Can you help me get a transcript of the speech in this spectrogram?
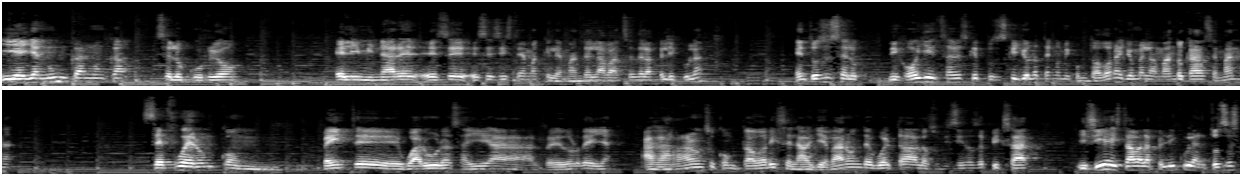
Y ella nunca, nunca se le ocurrió eliminar e-, ese, ese sistema que le manda el avance de la película. Entonces se lo dijo, oye, ¿sabes qué? Pues es que yo la tengo en mi computadora, yo me la mando cada semana. Se fueron con 20 guaruras ahí alrededor de ella, agarraron su computadora y se la llevaron de vuelta a las oficinas de Pixar. Y sí, ahí estaba la película. Entonces,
